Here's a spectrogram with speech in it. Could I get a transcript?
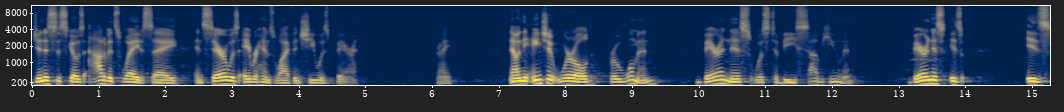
Genesis goes out of its way to say, and Sarah was Abraham's wife, and she was barren. Right? Now, in the ancient world, for a woman, barrenness was to be subhuman. Barrenness is, is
